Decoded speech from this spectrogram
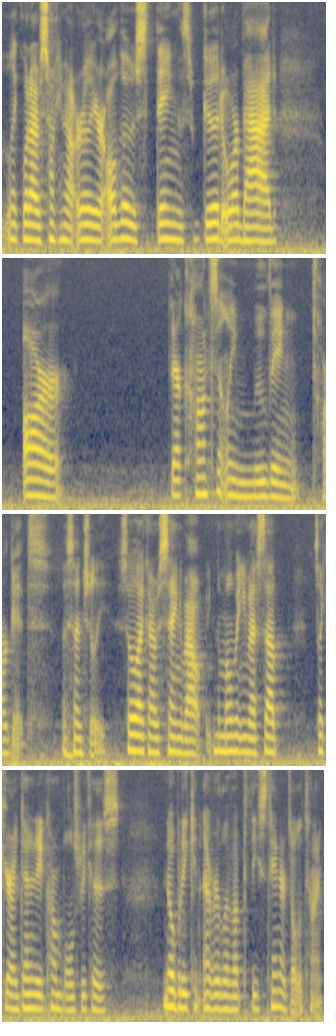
like what I was talking about earlier, all those things, good or bad, are, they're constantly moving targets, essentially. So, like I was saying about the moment you mess up, it's like your identity crumbles because nobody can ever live up to these standards all the time.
